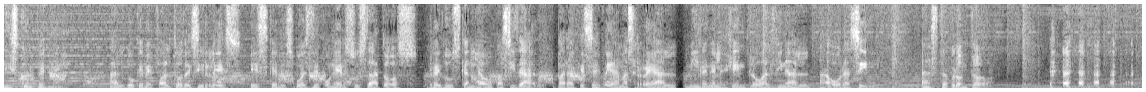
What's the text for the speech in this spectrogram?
Discúlpenme. Algo que me faltó decirles, es que después de poner sus datos, reduzcan la opacidad, para que se vea más real, miren el ejemplo al final, ahora sí. Hasta pronto.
